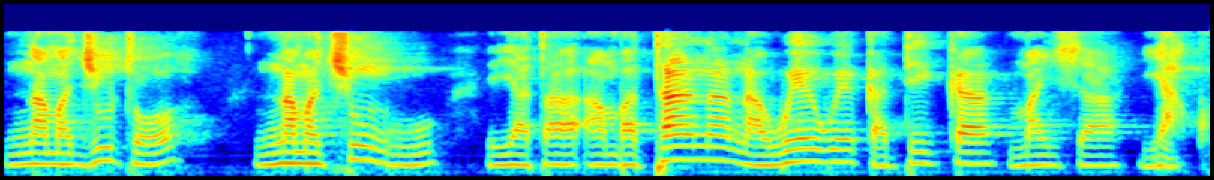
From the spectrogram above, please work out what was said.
na majuto na machungu yataambatana na wewe katika maisha yako.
